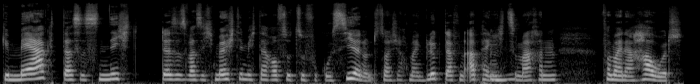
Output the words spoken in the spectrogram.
gemerkt, dass es nicht das ist, was ich möchte, mich darauf so zu fokussieren und zum Beispiel auch mein Glück davon abhängig mhm. zu machen von meiner Haut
